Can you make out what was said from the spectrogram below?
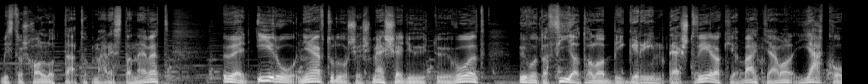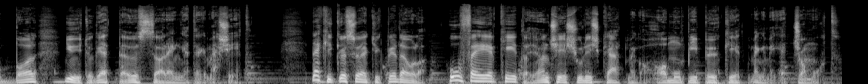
biztos hallottátok már ezt a nevet. Ő egy író, nyelvtudós és mesegyűjtő volt, ő volt a fiatalabbi Grimm testvér, aki a bátyjával, Jakobbal gyűjtögette össze a rengeteg mesét. Neki köszönhetjük például a hófehérkét, a jancsés Juliskát, meg a hamupipőkét, meg még egy csomót.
